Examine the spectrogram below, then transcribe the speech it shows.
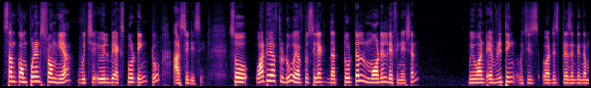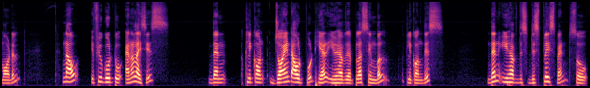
some components from here which you will be exporting to RCDC so what we have to do, we have to select the total model definition. We want everything which is what is present in the model. Now, if you go to analysis, then click on joint output. Here you have the plus symbol. Click on this. Then you have this displacement. So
